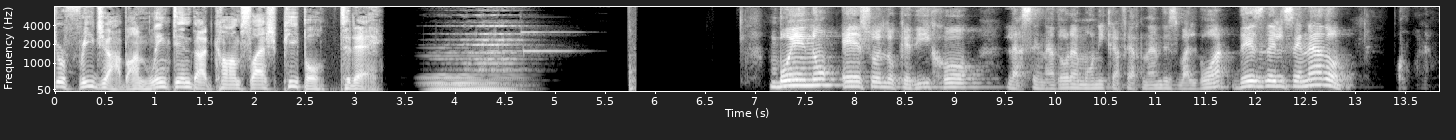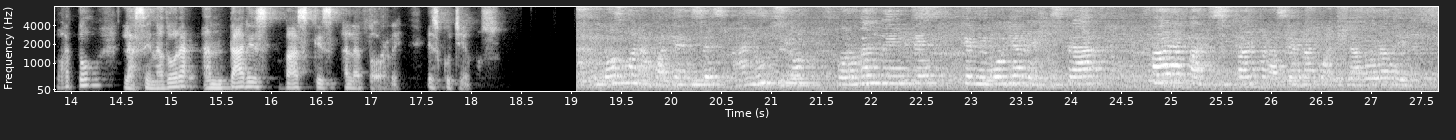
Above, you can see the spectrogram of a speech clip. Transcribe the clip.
your free job on linkedin.com/people slash people today. Bueno, eso es lo que dijo la senadora Mónica Fernández Balboa desde el Senado. Por Guanajuato, la senadora Antares Vázquez Alatorre. Escuchemos. los guanajuatenses anuncio formalmente que me voy a registrar para participar, para ser la coordinadora de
